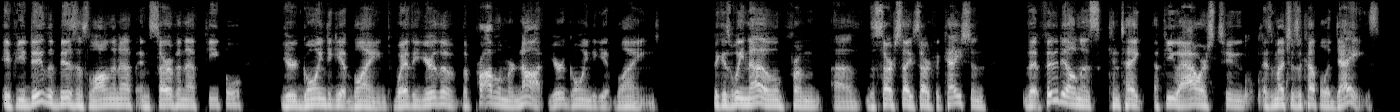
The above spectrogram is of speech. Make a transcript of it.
If you do the business long enough and serve enough people you're going to get blamed. Whether you're the the problem or not you're going to get blamed because we know from uh, the Safe certification that food illness can take a few hours to as much as a couple of days.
